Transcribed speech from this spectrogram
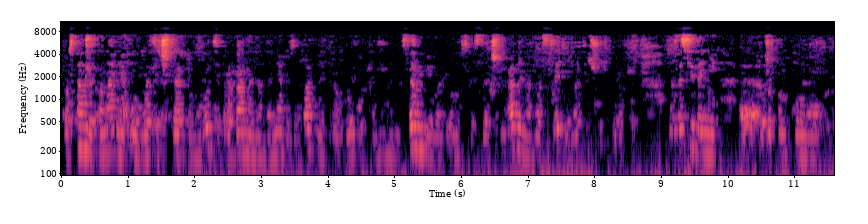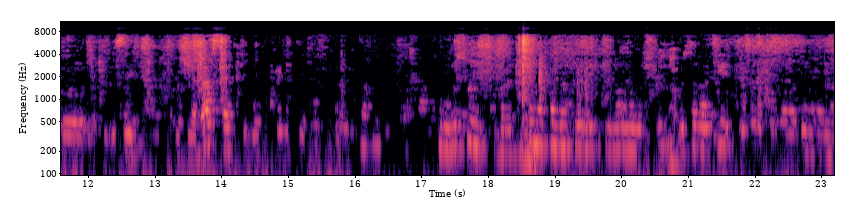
про стан виконання у 2024 році програми надання безоплатної правової допомоги населенню Варіоновської селищної ради на 23-26 роки. На засіданні е, виконкому е, звіт розглядався і був прийнятий. Голосуємо. Борисина Анатолій Іванович, Заводій, Володимира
